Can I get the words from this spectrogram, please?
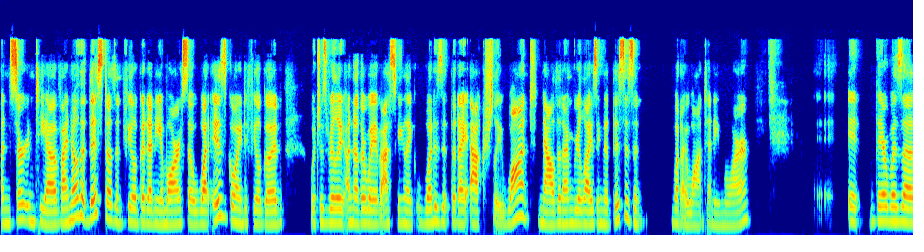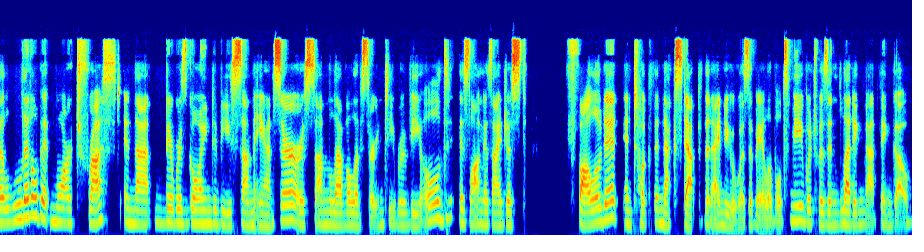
uncertainty of, I know that this doesn't feel good anymore. So, what is going to feel good? which is really another way of asking like what is it that i actually want now that i'm realizing that this isn't what i want anymore it there was a little bit more trust in that there was going to be some answer or some level of certainty revealed as long as i just followed it and took the next step that i knew was available to me which was in letting that thing go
